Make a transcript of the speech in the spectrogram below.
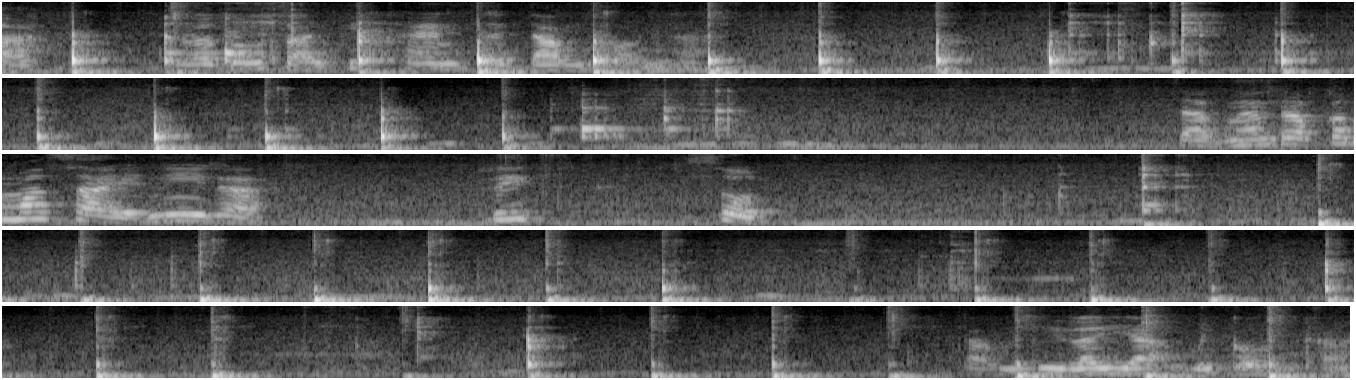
ค่ะ เราต้องใส่พริกแห้งไปตำก่อนค่ะจากนั้นเราก็มาใส่นี่ค่ะพริกสด ทีละอย่างไปก่อนค่ะ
